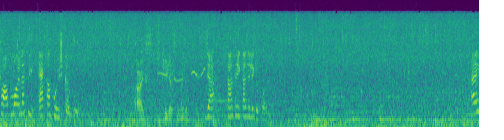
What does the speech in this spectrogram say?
সব ময়লা তুই একা পরিষ্কার করবি। আইস ঠিক আছে ম্যাডাম। যা তাড়াতাড়ি কাজে লেগে পড়। এই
